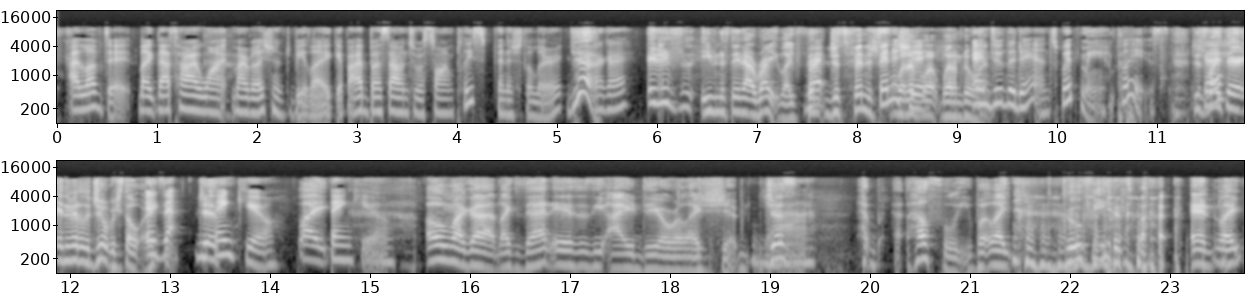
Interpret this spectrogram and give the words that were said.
I loved it. Like that's how I want my relationship to be. Like if I bust out into a song, please finish the lyric. yeah. Okay. It is even if they're not right. Like fin- Right. just finish, Finish whatever it what, what I'm doing. and do the dance with me, please. just Okay? right there in the middle of the jewelry store. Exactly. Thank you. Like Thank you. oh my god, like that is the ideal relationship. Just Yeah. he- healthfully, but like goofy as fuck. And like,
